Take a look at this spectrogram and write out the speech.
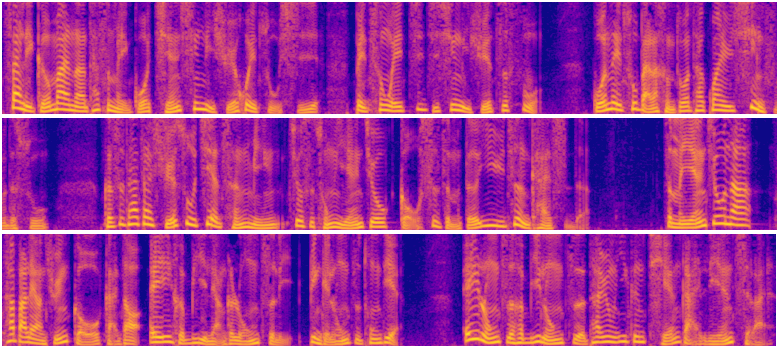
塞里格曼呢，他是美国前心理学会主席，被称为积极心理学之父。国内出版了很多他关于幸福的书，可是他在学术界成名就是从研究狗是怎么得抑郁症开始的。怎么研究呢？他把两群狗改到 A 和 B 两个笼子里，并给笼子通电。A 笼子和 B 笼子他用一根铁杆连起来，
